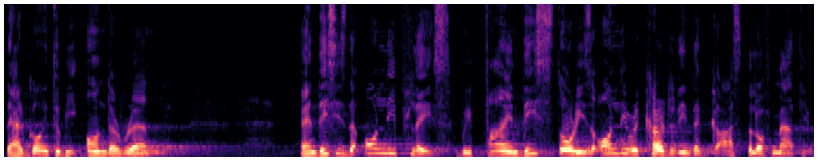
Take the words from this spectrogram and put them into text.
They are going to be on the run. And this is the only place we find this story is only recorded in the Gospel of Matthew.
